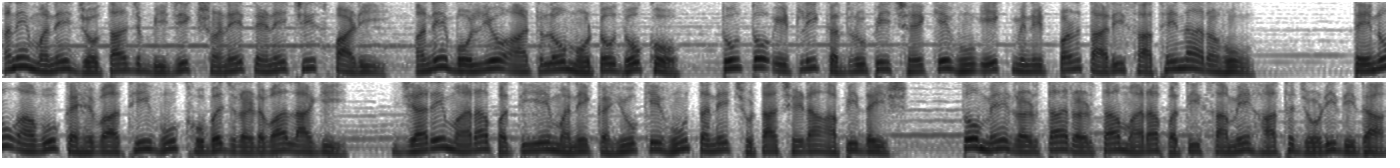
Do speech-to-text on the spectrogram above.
અને મને જોતા જ બીજી ક્ષણે તેણે ચીસ પાડી અને બોલ્યો, આટલો મોટો ધોકો, તું તો એટલી કદરૂપી છે કે હું એક મિનિટ પણ તારી સાથે ના રહું. તેનું આવું કહેવાથી હું ખૂબ જ રડવા લાગી. જ્યારે મારા પતિએ મને કહ્યું કે હું તને છૂટાછેડા આપી દઈશ, તો મેં રડતા રડતા મારા પતિ સામે હાથ જોડી દીધા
